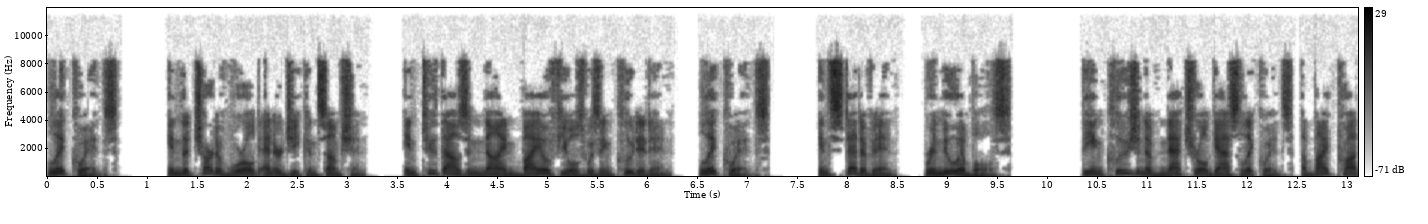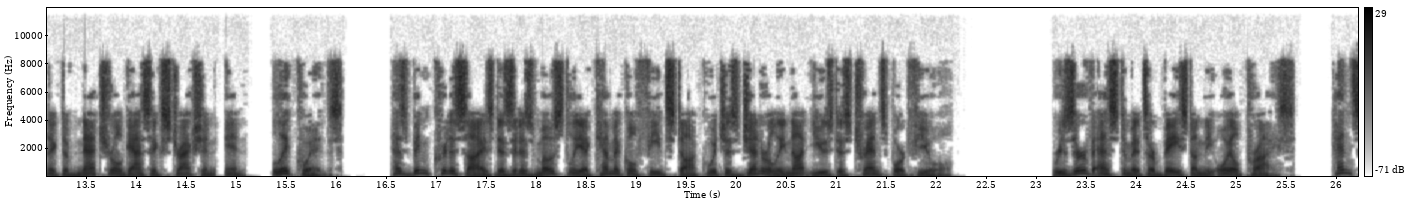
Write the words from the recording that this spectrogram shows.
«liquids» In the chart of world energy consumption. In 2009 biofuels was included in «liquids» instead of in «renewables». The inclusion of natural gas liquids, a byproduct of natural gas extraction, in «liquids» has been criticized as it is mostly a chemical feedstock which is generally not used as transport fuel. Reserve estimates are based on the oil price. Hence,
